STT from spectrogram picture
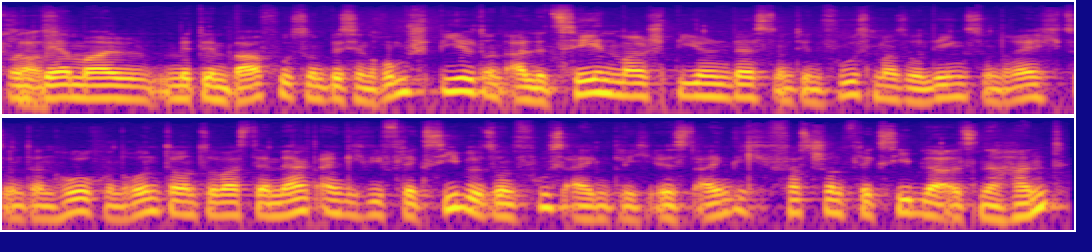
Krass. Und wer mal mit dem Barfuß so ein bisschen rumspielt und alle Zehen mal spielen lässt und den Fuß mal so links und rechts und dann hoch und runter und sowas, der merkt eigentlich, wie flexibel so ein Fuß eigentlich ist. Eigentlich fast schon flexibler als eine Hand.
